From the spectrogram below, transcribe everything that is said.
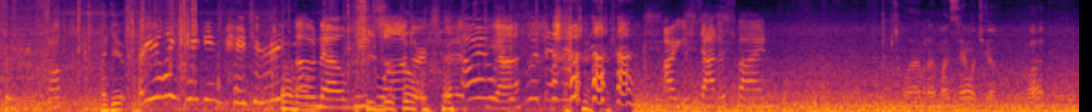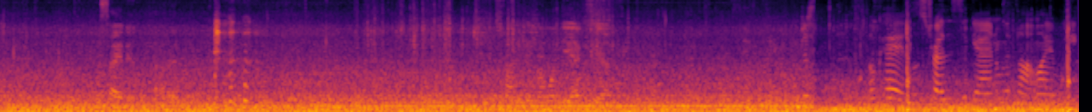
Okay. Thank you. Are you like taking pictures? oh no, we She's a vlogged our trip. Oh, yeah. Are you satisfied? Well, I haven't had my sandwich yet. What? Excited about it. It's not even on the X yet. Okay, let's try this again with not my weak,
